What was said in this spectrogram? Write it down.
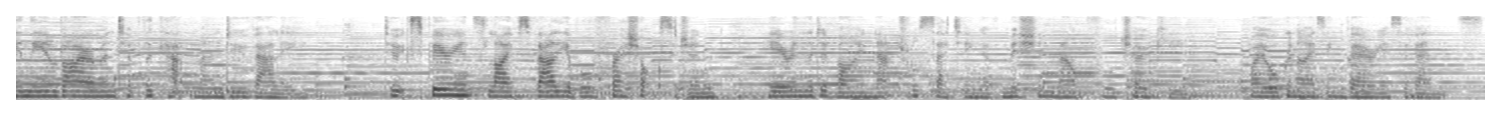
in the environment of the Kathmandu Valley to experience life's valuable fresh oxygen here in the divine natural setting of Mission Mount Phulchoki by organising various events.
